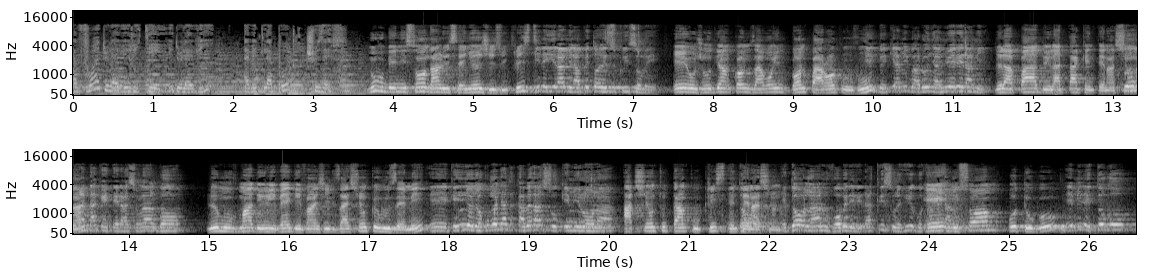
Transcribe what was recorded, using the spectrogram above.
La voie de la vérité et de la vie avec l'apôtre Joseph. Nous vous bénissons dans le Seigneur Jésus-Christ. Et aujourd'hui encore, nous avons une bonne parole pour vous. De la part de l'attaque internationale, le mouvement de réveil d'évangélisation que vous aimez, lɔna. Action tout temps pour Christ international. Et nous sommes au Togo, Emi le Togo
